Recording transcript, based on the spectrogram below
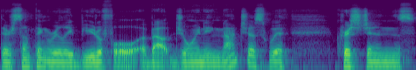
There's something really beautiful about joining not just with Christians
